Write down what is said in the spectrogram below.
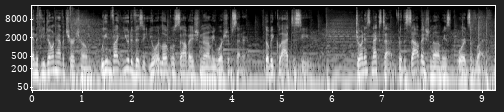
And if you don't have a church home, we invite you to visit your local Salvation Army Worship Center. They'll be glad to see you. Join us next time for the Salvation Army's Words of Life.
